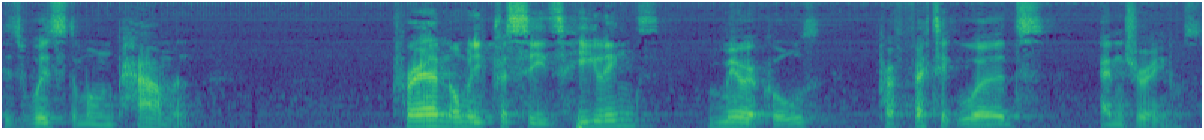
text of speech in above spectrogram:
his wisdom or empowerment. Prayer normally precedes healings, miracles, prophetic words, and dreams.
